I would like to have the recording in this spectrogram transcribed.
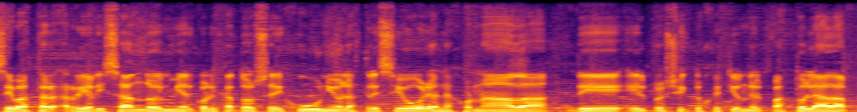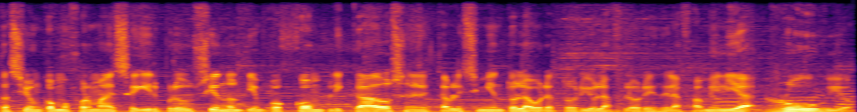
se va a estar realizando el miércoles 14 de junio a las 13 horas la jornada del proyecto Gestión del Pasto, la adaptación como forma de seguir produciendo en tiempos complicados en el establecimiento laboratorio Las Flores de la familia Rubio.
